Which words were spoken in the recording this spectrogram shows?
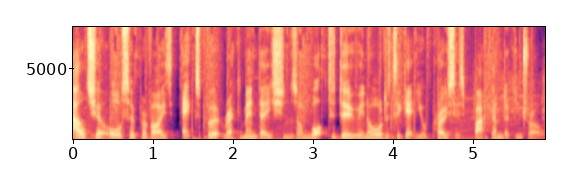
Alture also provides expert recommendations on what to do in order to get your process back under control.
